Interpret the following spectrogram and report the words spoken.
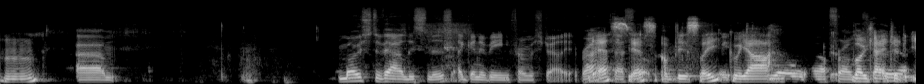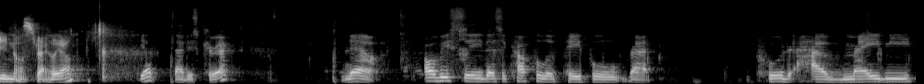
hmm um, most of our listeners are going to be from Australia, right? Yes, That's yes, obviously we- we we are are from located Australia. in Australia. Yep, that is correct. Now, obviously, there's a couple of people that could have maybe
